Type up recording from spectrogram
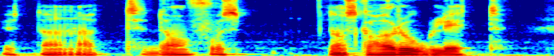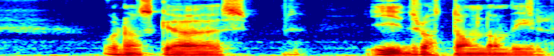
Utan att de, får, de ska ha roligt och de ska idrotta om de vill.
